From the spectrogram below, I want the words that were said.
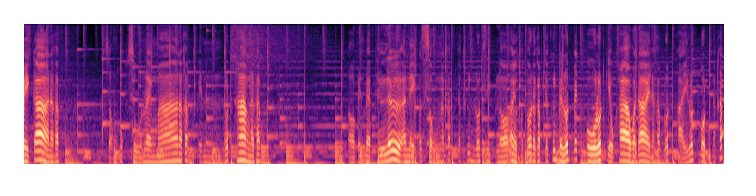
Mega นะครับ 260 แรงม้านะครับ เป็นรถห้างนะครับ ต่อเป็นแบบเทเลอร์อเนกประสงค์นะครับ จะขึ้นรถ 10 ล้อ เอ้ยขอโทษนะครับ จะขึ้นเป็นรถแบ็คโฮรถเกี่ยวข้าวก็ได้นะครับ รถไถรถบดนะครับ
